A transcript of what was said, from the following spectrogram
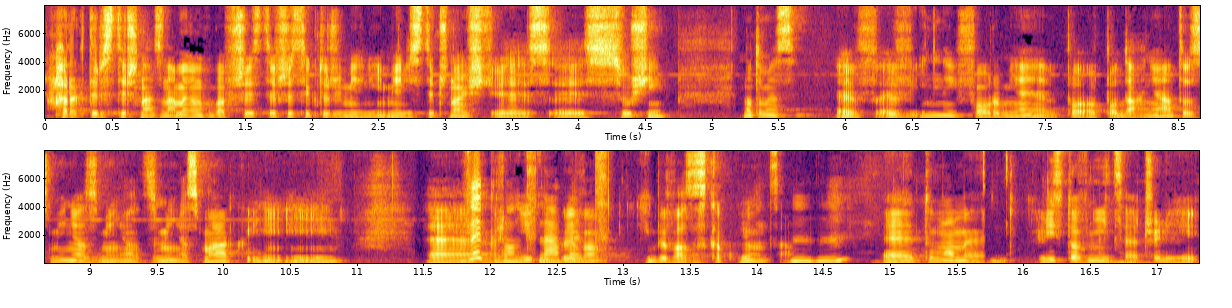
Charakterystyczna. Znamy ją chyba wszyscy, wszyscy, którzy mieli, mieli styczność e, z, z sushi. Natomiast w, w innej formie podania to zmienia, zmienia, zmienia smak i, i, Wygląd i, nawet. Bywa, I bywa zaskakująca. Mhm. E, tu mamy listownicę, czyli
